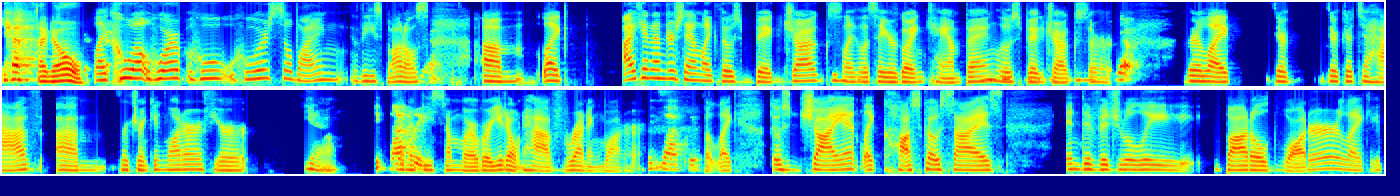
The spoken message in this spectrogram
yeah I know. Like who el- who are who who are still buying these bottles? Yeah. Um like I can understand like those big jugs, like Mhm. let's say you're going camping, Mhm. those big jugs they're Yeah. they're like they're they're good to have um for drinking water if you're you know gonna be somewhere where you don't have running water. Exactly. But like those giant, like Costco size, individually bottled water, like it,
